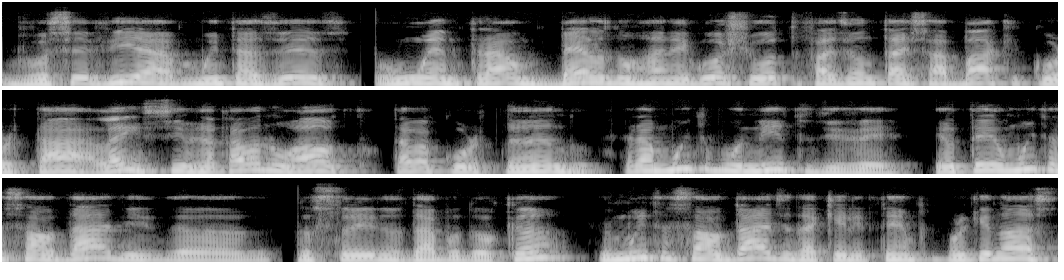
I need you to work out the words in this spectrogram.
você via muitas vezes um entrar, um belo de um Hanegoshi, outro fazer um Taisabaque, cortar lá em cima, já estava no alto, estava cortando. Era muito bonito de ver. Eu tenho muita saudade do, dos treinos da Budokan e muita saudade daquele tempo, porque nós,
